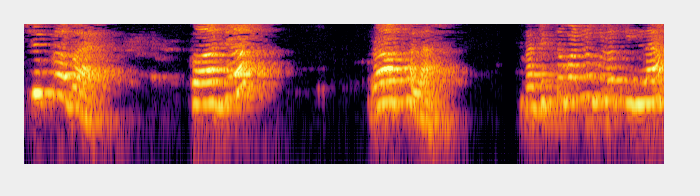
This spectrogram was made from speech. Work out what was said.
শুক্রবার ক যোগ র ফলা। আমরা যুক্ত বর্ণগুলো চিনলাম।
